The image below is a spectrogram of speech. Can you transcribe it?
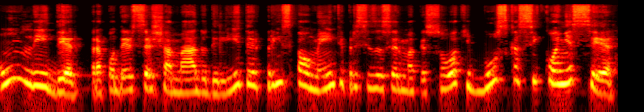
um líder, para poder ser chamado de líder, principalmente precisa ser uma pessoa que busca se conhecer,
